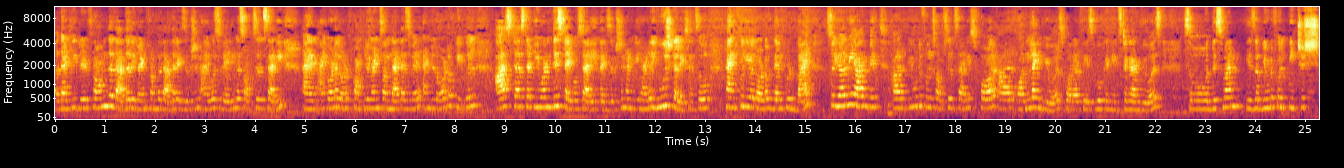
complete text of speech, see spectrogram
that we did from the Dadar event, from the Dadar exhibition, I was wearing a soft silk saree and I got a lot of compliments on that as well and a lot of people asked us that you want this type of saree in the exhibition and we had a huge collection. So thankfully a lot of them could buy. So here we are with our beautiful soft silk sarees for our online viewers, for our Facebook and Instagram viewers. So this one is a beautiful peachish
